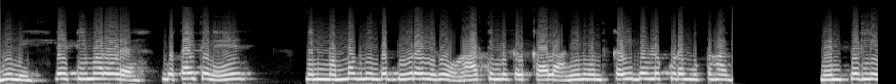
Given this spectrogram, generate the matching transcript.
ಭೂಮಿ. ಲೇ ಟೀಮಾರೋಳೆ ಗೊತ್ತಾಯ್ತೇನೆ. ನನ್ ಮೊಮ್ಮಗನಿಂದ ದೂರ ಇರು. ಆರು ತಿಂಗಳ ಕಾಲ ನೀನು ಒಂದ್ ಕೈ ಬೆರಳು ಕೂಡ ಮುಟ್ಟು ಹಾಗೆ ನೆನ್ಪಿರ್ಲಿ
